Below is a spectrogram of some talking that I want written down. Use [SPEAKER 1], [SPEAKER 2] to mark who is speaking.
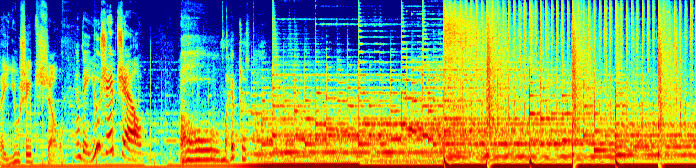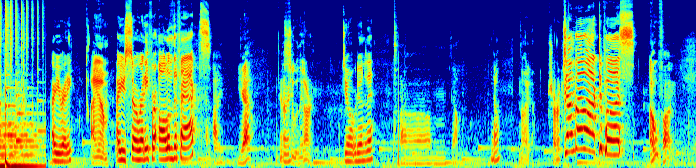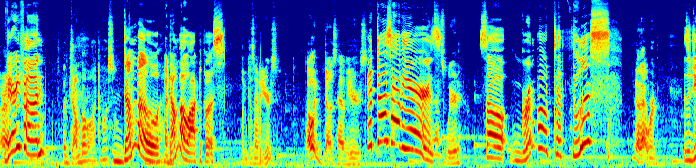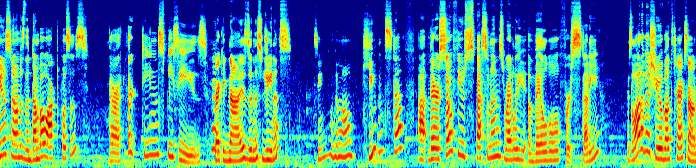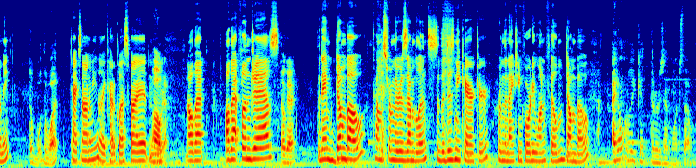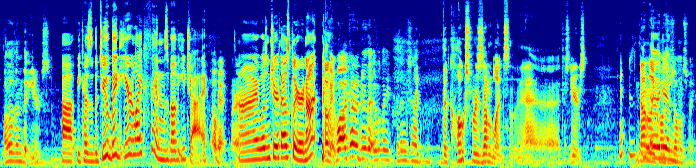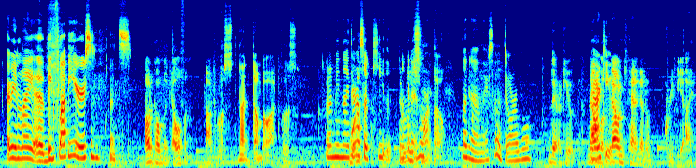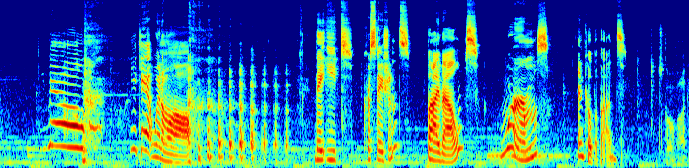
[SPEAKER 1] and a U-shaped shell.
[SPEAKER 2] And a U-shaped shell.
[SPEAKER 1] Oh, my hip just popped.
[SPEAKER 2] Are you ready?
[SPEAKER 1] I am.
[SPEAKER 2] Are you so ready for all of the facts?
[SPEAKER 1] I yeah. Let's
[SPEAKER 2] right.
[SPEAKER 1] see what they are.
[SPEAKER 2] Do you know what we're doing today?
[SPEAKER 1] Um, no,
[SPEAKER 2] No.
[SPEAKER 1] no idea. Sharks.
[SPEAKER 2] Dumbo octopus.
[SPEAKER 1] oh, fun. All right.
[SPEAKER 2] Very fun.
[SPEAKER 1] A jumbo octopus.
[SPEAKER 2] Dumbo. A Dumbo octopus.
[SPEAKER 1] Like, does it have ears? Oh, it does have ears.
[SPEAKER 2] It does have ears.
[SPEAKER 1] That's weird.
[SPEAKER 2] So, Grimpoteuthulus
[SPEAKER 1] Yeah, that word.
[SPEAKER 2] is a genus known as the Dumbo octopuses. There are 13 species recognized in this genus. See, looking all cute and stuff. Uh, there are so few specimens readily available for study. There's a lot of issue about the taxonomy.
[SPEAKER 1] The, the what?
[SPEAKER 2] Taxonomy, like how to classify it and
[SPEAKER 1] Oh, okay.
[SPEAKER 2] all that, all that fun jazz.
[SPEAKER 1] Okay.
[SPEAKER 2] The name Dumbo comes from the resemblance to the Disney character from the 1941 film Dumbo.
[SPEAKER 1] I don't really get the resemblance though, other than the ears.
[SPEAKER 2] uh, because of the two big ear-like fins above each eye.
[SPEAKER 1] Okay. All right.
[SPEAKER 2] I wasn't sure if that was clear or not.
[SPEAKER 1] Okay. Well, I kind of knew that, it was like- but then it's like the close resemblance. Uh, just ears. Yeah. Not really
[SPEAKER 2] Uh,
[SPEAKER 1] close
[SPEAKER 2] uh,
[SPEAKER 1] resemblance to me.
[SPEAKER 2] I mean, like uh, big floppy ears. That's.
[SPEAKER 1] I would call them like elephant octopus, not Dumbo octopus.
[SPEAKER 2] But I mean, like they're
[SPEAKER 1] Well,
[SPEAKER 2] also cute.
[SPEAKER 1] They're
[SPEAKER 2] Look
[SPEAKER 1] really
[SPEAKER 2] at it.
[SPEAKER 1] smart though.
[SPEAKER 2] Look at them. They're so adorable.
[SPEAKER 1] They are cute.
[SPEAKER 2] They
[SPEAKER 1] That
[SPEAKER 2] are
[SPEAKER 1] one-
[SPEAKER 2] cute.
[SPEAKER 1] That one's kind of got a creepy eye.
[SPEAKER 2] Well, you can't win them all. they eat crustaceans, bivalves, worms, and copepods.
[SPEAKER 1] It's a copepod.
